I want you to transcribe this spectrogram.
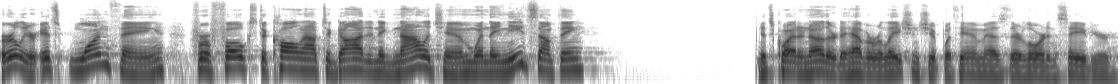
earlier. It's one thing for folks to call out to God and acknowledge Him when they need something. It's quite another to have a relationship with Him as their Lord and Savior.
